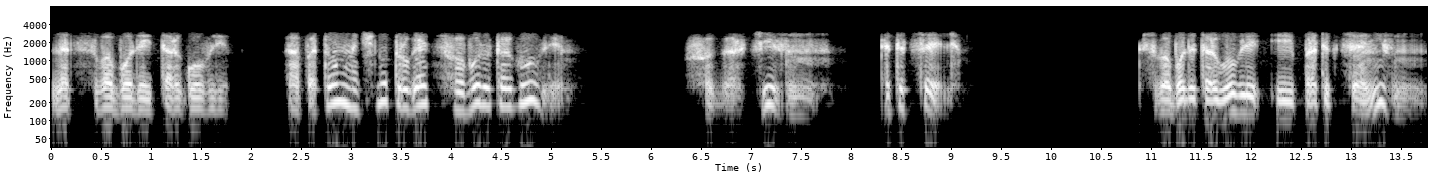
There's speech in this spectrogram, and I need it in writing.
над свободой торговли, а потом начнут ругать свободу торговли. Фагортизм — это цель. Свобода торговли и протекционизм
